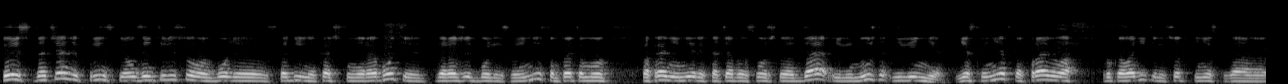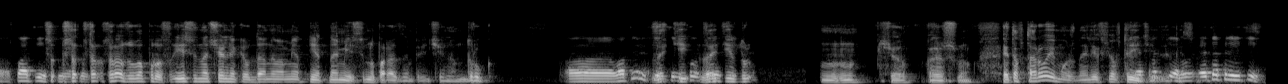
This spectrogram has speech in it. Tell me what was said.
То есть начальник, в принципе, он заинтересован в более стабильной, качественной работе, дорожит более своим местом, поэтому по крайней мере, хотя бы сможет сказать да или нужно, или нет. Если нет, как правило, руководители все-таки несколько поответственнее. Сразу вопрос. Если начальника в данный момент нет на месте, ну, по разным причинам, друг? А, во-первых, зайти, зайти в друг... Угу, все, хорошо. Это второй можно или все в третий? Это, первый, это третий.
